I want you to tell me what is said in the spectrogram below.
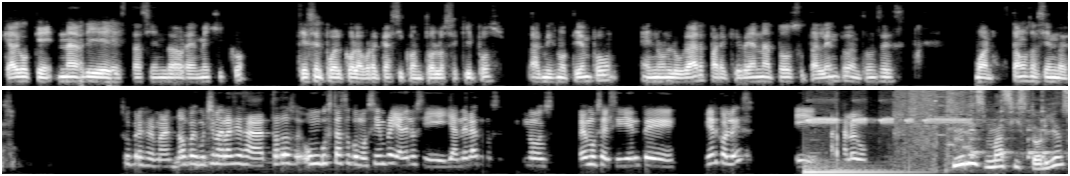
que algo que nadie está haciendo ahora en México, que es el poder colaborar casi con todos los equipos al mismo tiempo en un lugar para que vean a todo su talento. Entonces, bueno, estamos haciendo eso. Súper, Germán. No, pues muchísimas gracias a todos. Un gustazo como siempre, llaneros y llaneras. Nos, nos vemos el siguiente miércoles y hasta luego. ¿Quieres más historias?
